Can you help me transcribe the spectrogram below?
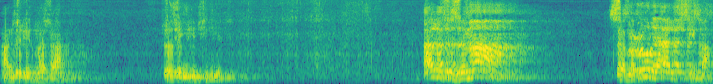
আঞ্চলিক ভাষা তো জিঞ্জির ঠিকই আছে আলফ জমান سبعون ألف زمام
